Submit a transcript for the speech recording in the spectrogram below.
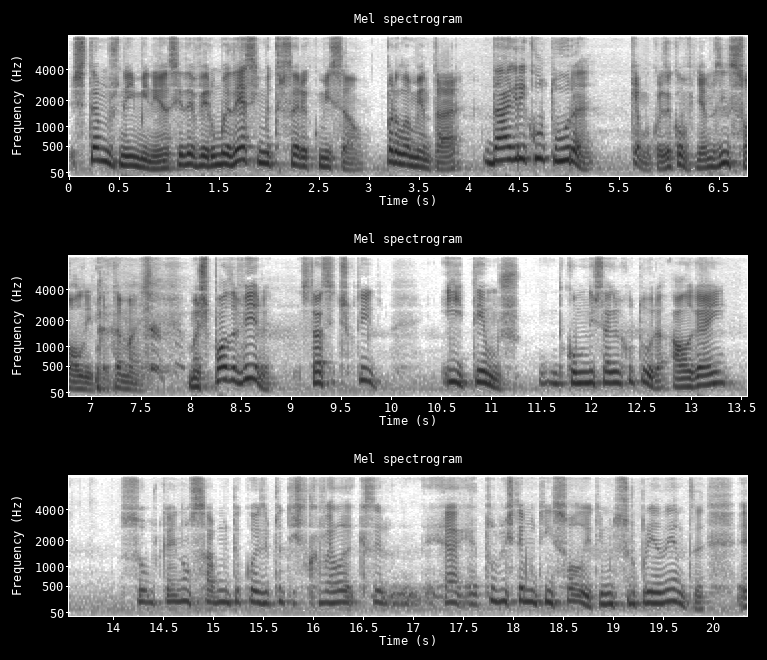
Estamos na iminência de haver uma 13 terceira comissão parlamentar da agricultura, que é uma coisa, convenhamos, insólita também. Mas pode haver, está a ser discutido. E temos, como Ministro da Agricultura, alguém sobre quem não se sabe muita coisa. E, portanto, isto revela, quer dizer, é, é, tudo isto é muito insólito e muito surpreendente. É,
